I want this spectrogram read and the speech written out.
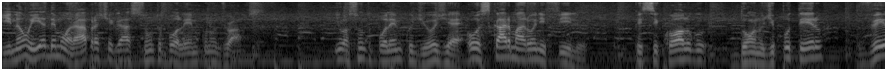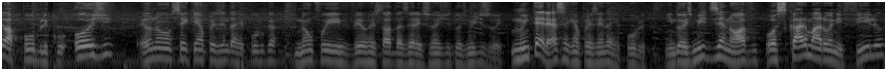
E não ia demorar para chegar assunto polêmico no Drops. E o assunto polêmico de hoje é Oscar Maroni Filho, psicólogo, dono de puteiro, veio a público hoje. Eu não sei quem é o presidente da República, não fui ver o resultado das eleições de 2018. Não interessa quem é o presidente da República. Em 2019, Oscar Maroni Filho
